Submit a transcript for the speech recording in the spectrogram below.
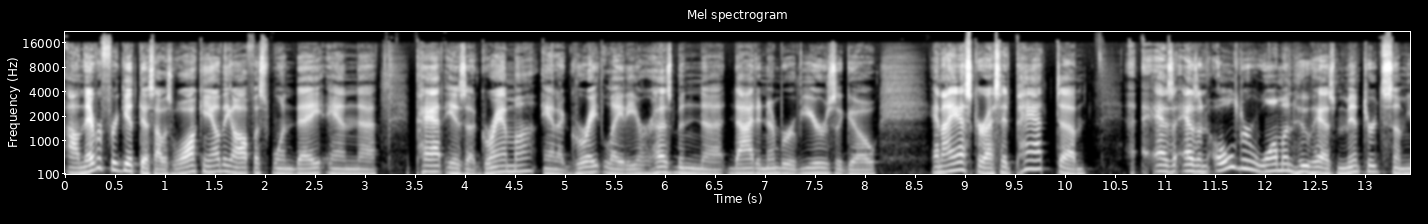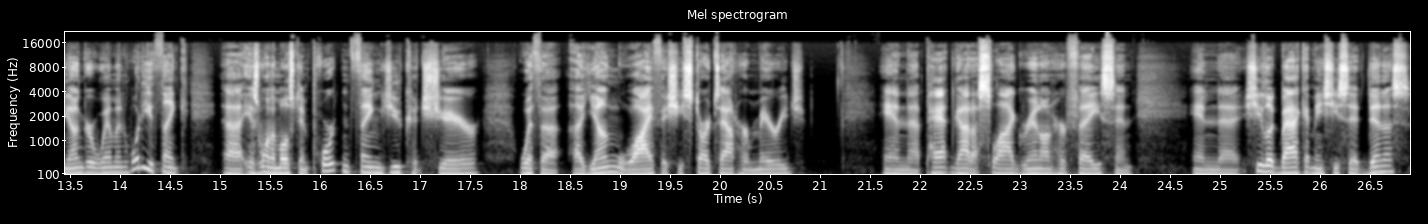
I'll never forget this. I was walking out of the office one day, and uh, Pat is a grandma and a great lady. Her husband uh, died a number of years ago. And I asked her, I said, Pat, um, as as an older woman who has mentored some younger women, what do you think uh, is one of the most important things you could share with a, a young wife as she starts out her marriage? And uh, Pat got a sly grin on her face, and and uh, she looked back at me and she said, "Dennis,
